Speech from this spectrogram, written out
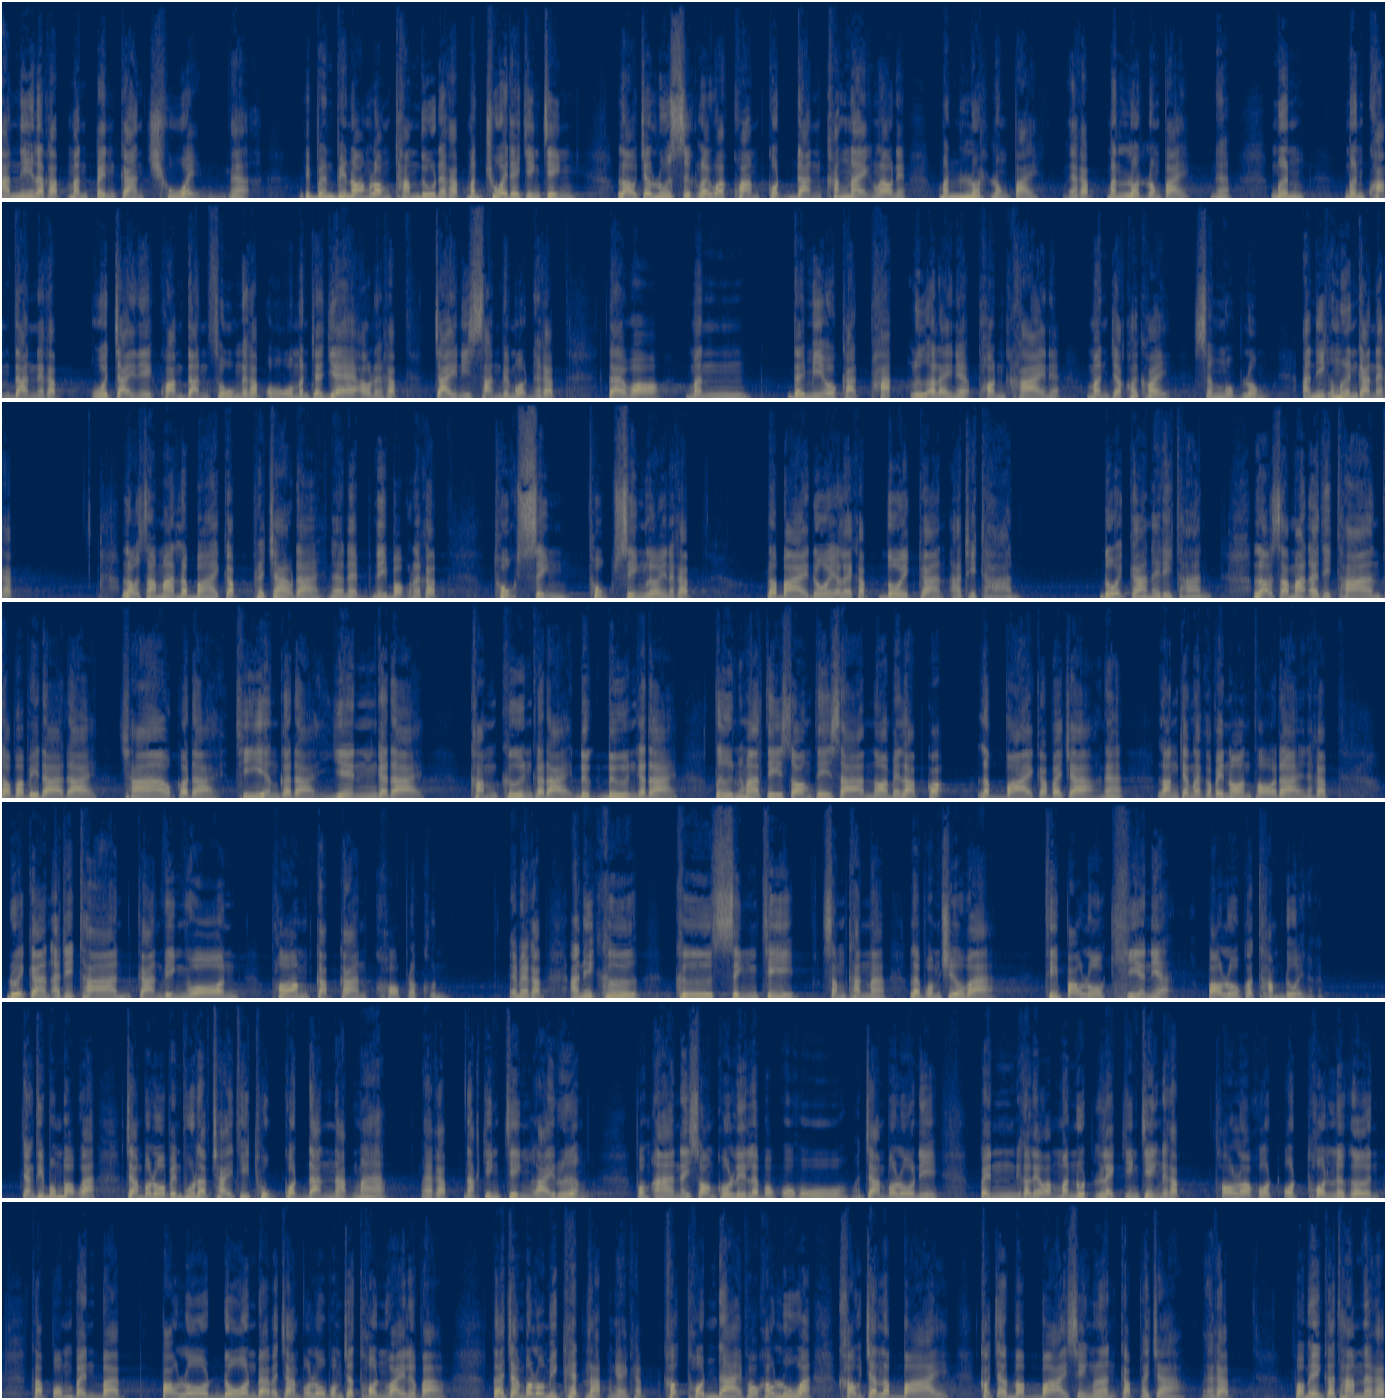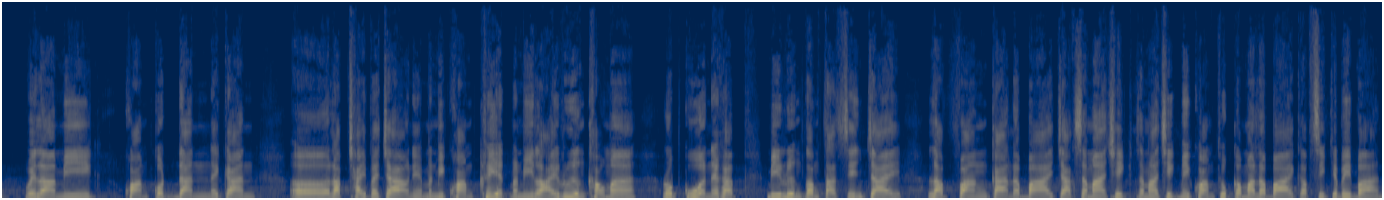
อันนี้แหละครับมันเป็นการช่วยนะที่เป็นพี่น้องลองทำดูนะครับ มันช่วยได้จริง ๆ เราจะรู้สึกเลยว่าความกดดันข้างในของเราเนี่ยมันลดลงไปนะครับ มันลดลงไปนะเหมือนเหมือนความดันนะครับ หัวใจเนี่ยความดันสูงนะครับ โอ้โหมันจะแย่เอานะครับ ใจนี่สั่นไปหมดนะครับ แต่ว่ามันได้มีโอกาสพักหรืออะไรเนี่ยผ่อนคลายเนี่ย มันจะค่อยๆสงบลง อันนี้ก็เหมือนกันนะครับ เราสามารถระบายกับพระเจ้าได้นะในนี้บอกนะครับ ทุกสิ่งทุกสิ่งเลยนะครับ ระบายโดยอะไรครับ โดยการอธิษฐาน โดยการอธิษฐาน เราสามารถอธิษฐานต่อพระบิดาได้ เช้าก็ได้ เที่ยงก็ได้ เย็นก็ได้ค่ำคืนก็ได้ ดึกดื่นก็ได้ ตื่นขึ้นมาตีสองตีสามนอนไม่หลับก็ระบายกับพระเจ้านะ หลังจากนั้นก็ไปนอนต่อได้นะครับ ด้วยการอธิษฐานการวิงวอนพร้อมกับการขอบพระคุณ เห็นไหมครับ อันนี้คือคือสิ่งที่สำคัญมาก และผมเชื่อว่าที่เปาโลเขียนเนี่ยเปาโลก็ทำด้วยนะครับ อย่างที่ผมบอกว่าจามเปาโลเป็นผู้รับใช้ที่ถูกกดดันหนักมากนะครับหนักจริง ๆ หลายเรื่อง ผมอ่านในสองโคลินแล้วบอกโอ้โหอาจารย์เปาโลนี่เป็นเขาเรียกว่ามนุษย์เหล็กจริง ๆ นะครับ ทรหดอดทนเหลือเกิน ถ้าผมเป็นแบบเปาโลโดนแบบอาจารย์เปาโล ผมจะทนไหวหรือเปล่า แต่อาจารย์เปาโลมีเคล็ดลับไงครับเขาทนได้ เพราะเขารู้ว่าเขาจะระบาย เขาจะระบายสิ่งนั้นกับพระเจ้านะครับ ผมเองก็ทำนะครับ เวลามีความกดดันในการรับใช้พระเจ้าเนี่ยมันมีความเครียดมันมีหลายเรื่องเข้ามารบกวนนะครับ มีเรื่องต้องตัดสินใจ รับฟังการระบายจากสมาชิก สมาชิกมีความทุกข์ก็มาระบายกับสิทธิบิบาล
